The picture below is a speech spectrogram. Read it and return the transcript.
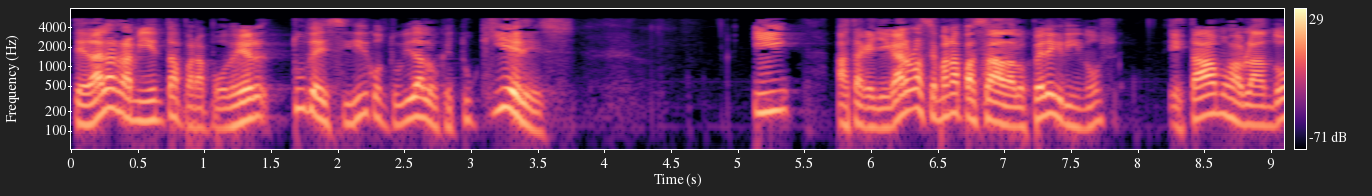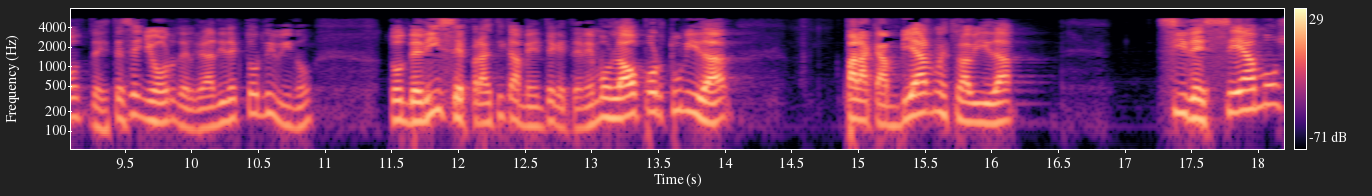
te da la herramienta para poder tú decidir con tu vida lo que tú quieres. Y hasta que llegaron la semana pasada los peregrinos, estábamos hablando de este señor, del gran director divino, donde dice prácticamente que tenemos la oportunidad para cambiar nuestra vida si deseamos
